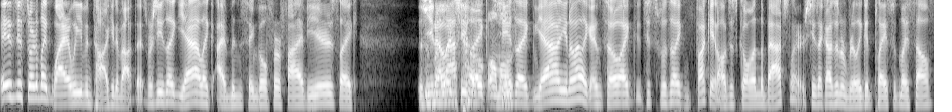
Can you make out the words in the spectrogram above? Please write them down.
It's just sort of like, why are we even talking about this? Where she's like, yeah, like I've been single for five years, like This was you my know, last she's hope. like, almost. she's like, yeah, you know, like, and so I just was like, fuck it, I'll just go on The Bachelor. She's like, I was in a really good place with myself.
